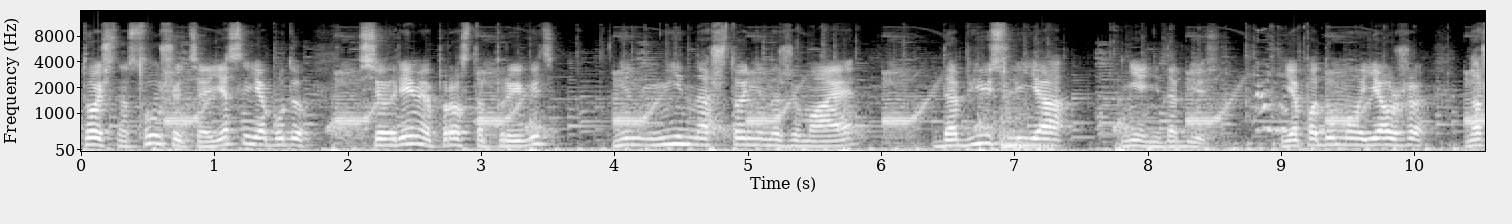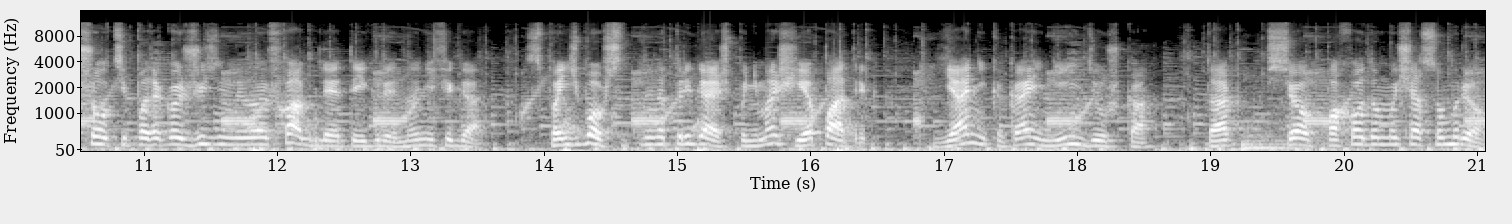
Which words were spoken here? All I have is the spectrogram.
Точно, слушайте, а если я буду все время просто прыгать, ни, ни на что не нажимая, добьюсь ли я... Не, не добьюсь. Я подумал, я уже нашел типа такой жизненный лайфхак для этой игры, но нифига. Спанч Боб, что ты напрягаешь, понимаешь? Я Патрик. Я никакая не индюшка. Так, все, походу мы сейчас умрем.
